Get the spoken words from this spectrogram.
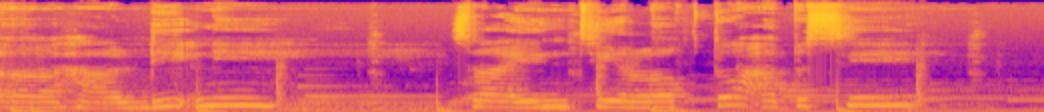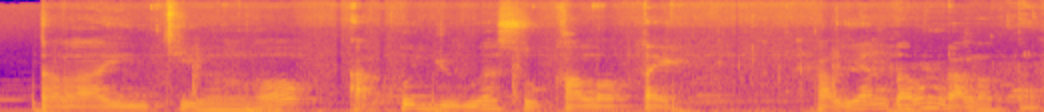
eh, Haldi nih selain cilok tuh apa sih Selain cilok, aku juga suka lotek. Kalian tahu nggak lotek?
